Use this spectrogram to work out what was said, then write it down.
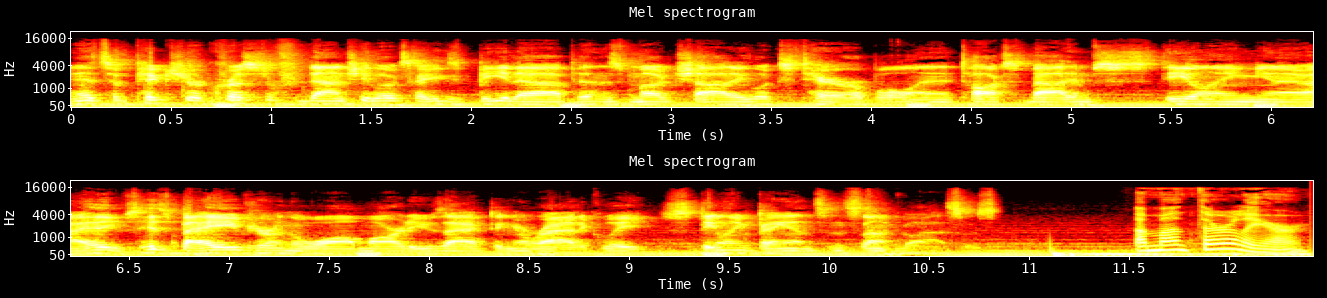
And it's a picture of Christopher Duntsch. He looks like he's beat up in his mugshot. He looks terrible. And it talks about him stealing, you know, his behavior in the Walmart. He was acting erratically, stealing pants and sunglasses. A month earlier,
